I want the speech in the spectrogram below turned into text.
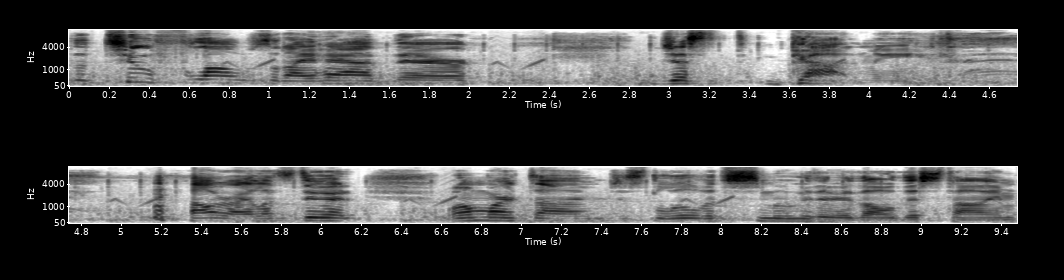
the two flows that I had there. just got me. Alright, let's do it one more time. Just a little bit smoother, though, this time.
